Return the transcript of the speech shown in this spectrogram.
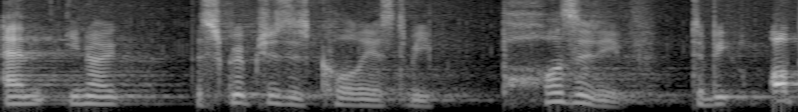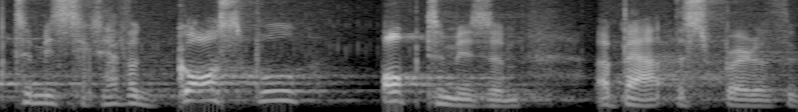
and you know, the scriptures is calling us to be positive to be optimistic, to have a gospel optimism about the spread of the,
